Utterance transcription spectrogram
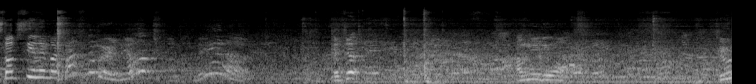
Stop stealing my customers, yo. Damn. Ketchup. How many do you want? Two?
